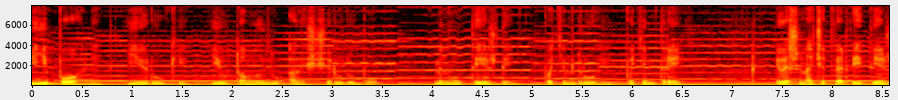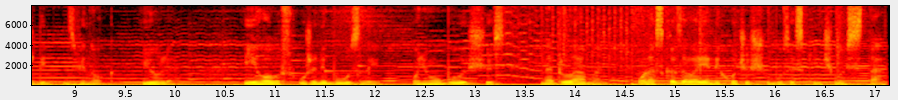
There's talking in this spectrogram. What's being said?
її погляд, її руки, її втомлену, але щиру любов. Минув тиждень, потім другий, потім третій. І лише на четвертий тиждень дзвінок Юля. Її голос уже не був злим, у ньому було щось надламане. Вона сказала: Я не хочу, щоб усе скінчилось так.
